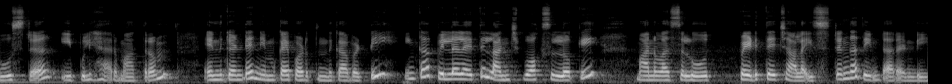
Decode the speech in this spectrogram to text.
బూస్టర్ ఈ పులిహోర మాత్రం. ఎందుకంటే నిమ్మకాయ పడుతుంది కాబట్టి ఇంకా పిల్లలైతే లంచ్ బాక్సుల్లోకి మనం అసలు పెడితే చాలా ఇష్టంగా తింటారండి.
